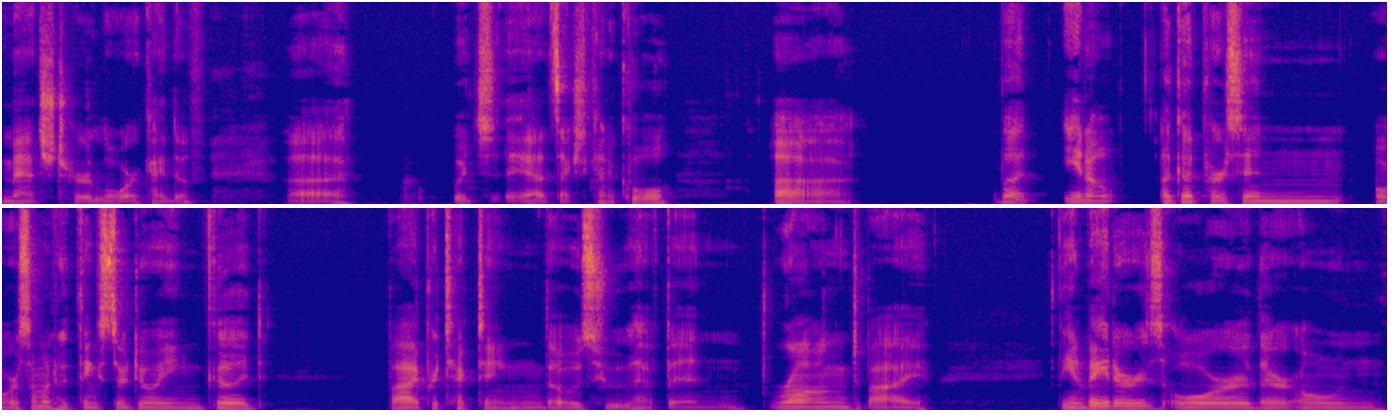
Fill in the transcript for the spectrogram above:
matched her lore, kind of. Uh, which yeah, it's actually kind of cool. Uh, but you know, a good person or someone who thinks they're doing good by protecting those who have been wronged by the invaders or their own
